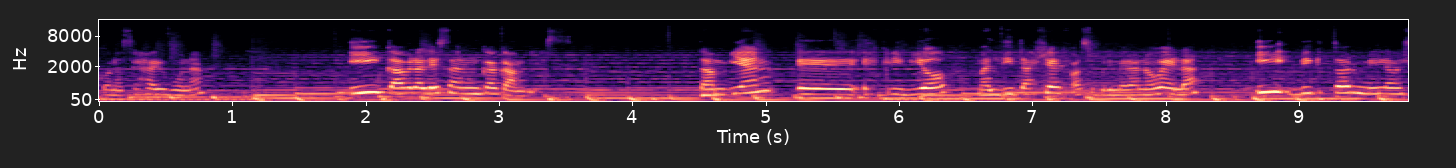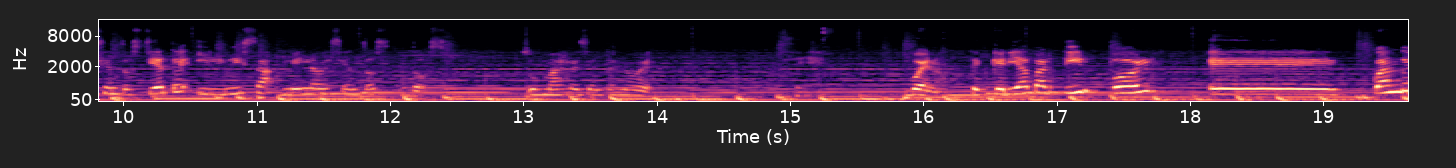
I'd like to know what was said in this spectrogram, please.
¿Conoces alguna? y Cabralesa Nunca Cambies. También eh, escribió Maldita Jefa, su primera novela, y Víctor 1907 y Luisa 1902, sus más recientes novelas. Bueno, te quería partir por eh, ¿cuándo,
